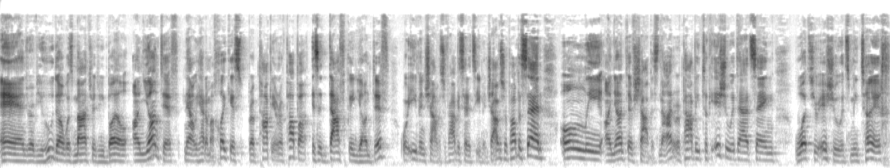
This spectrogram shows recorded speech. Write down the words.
And Rav Yehuda was matir to be boil on Yontif. Now we had a machlekes. Rav Papi and Rav Papa is a dafka Yontif or even Shabbos. Rav Papi said it's even Shabbos. Rav Papa said only on Yontif Shabbos not. Rav Papi took issue with that, saying, "What's your issue? It's mitaych."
